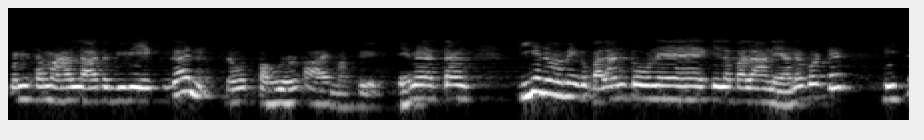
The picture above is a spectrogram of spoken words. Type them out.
මම සමහරලාට විවේක ගන්න. නමුත් පහුවෙනකොට ආයෙ මත වෙනවා. එහෙම නැත්නම් කියනවා මේක බලන්න ඕනේ කියලා බලාන යනකොට හිත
